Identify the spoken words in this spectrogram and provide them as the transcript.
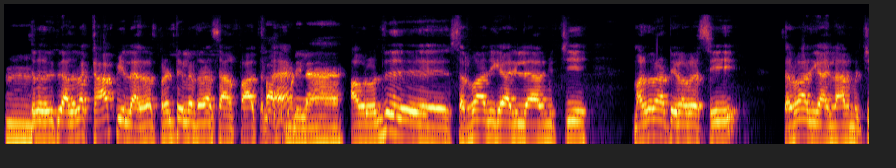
ம். சிலது இருக்குது அதெல்லாம் காப்பி இல்லை. அதெல்லாம் பிரிண்ட் இல்லைன்றதான் பார்த்தல. முடியல. அவர் வந்து சர்வாதிகாரியில் ஆரம்பித்து மருதநாட்டு இளவரசி சர்வாதிகாரியில் ஆரம்பித்து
